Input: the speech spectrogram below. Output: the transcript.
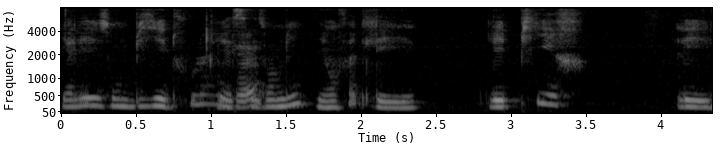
il y a les zombies et tout là, il y a ces zombies, mais en fait les, les pires, les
